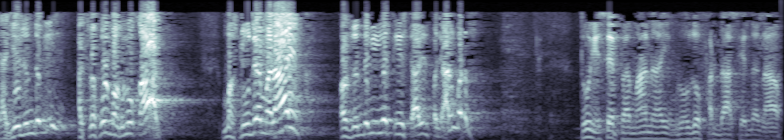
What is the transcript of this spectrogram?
کیا یہ زندگی ہے؟ اشرف المخلوقات، مسجود ملائک اور زندگی یہ تیس، چالیس، پچاس برس۔ تو اسے پیمانہ روز و فردا سے نہ لاپ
